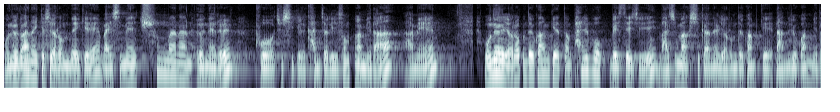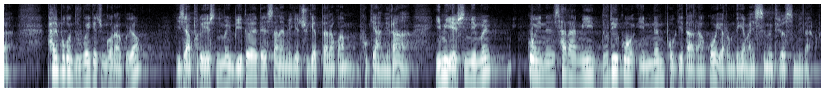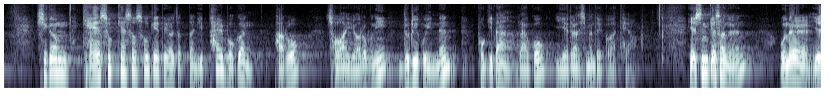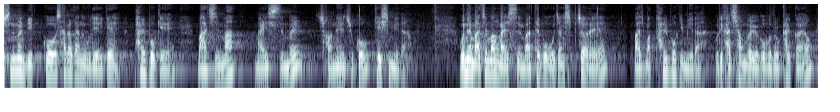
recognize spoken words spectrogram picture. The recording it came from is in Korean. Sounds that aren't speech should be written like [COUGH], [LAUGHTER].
오늘도 하나님께서 여러분들에게 말씀의 충만한 은혜를 부어 주시길 간절히 소망합니다. 아멘. 오늘 여러분들과 함께 했던 팔복 메시지 마지막 시간을 여러분들과 함께 나누려고 합니다. 팔복은 누구에게 준 거라고요? 이제 앞으로 예수님을 믿어야 될 사람에게 주겠다라고 한 복이 아니라 이미 예수님을 믿고 있는 사람이 누리고 있는 복이다라고 여러분들에게 말씀을 드렸습니다. 지금 계속해서 소개되어졌던 이 팔복은 바로 저와 여러분이 누리고 있는 복이다라고 이해를 하시면 될 것 같아요. 예수님께서는 오늘 예수님을 믿고 살아가는 우리에게 팔복의 마지막 말씀을 전해주고 계십니다. 오늘 마지막 말씀 마태복음 5장 10절에 마지막 팔복입니다. 우리 같이 한번 읽어보도록 할까요?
